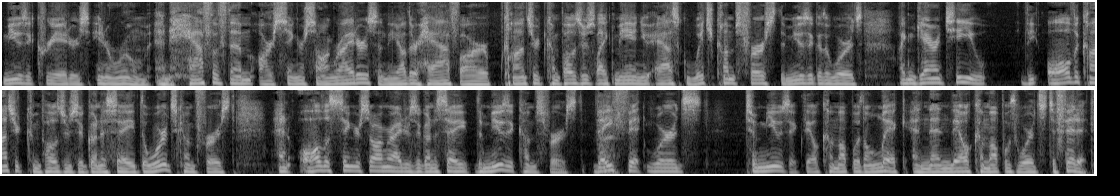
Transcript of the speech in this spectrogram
music creators in a room, and half of them are singer songwriters, and the other half are concert composers like me, and you ask which comes first, the music or the words, I can guarantee you the, all the concert composers are going to say the words come first, and all the singer songwriters are going to say the music comes first. They right. fit words to music. They'll come up with a lick, and then they'll come up with words to fit it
